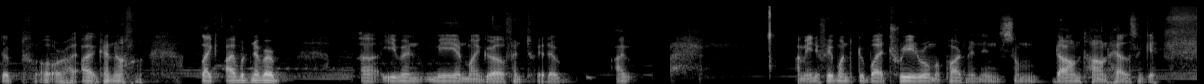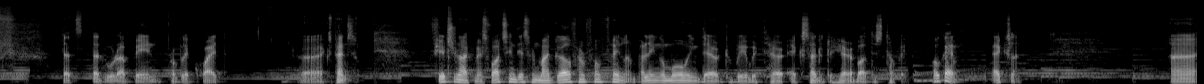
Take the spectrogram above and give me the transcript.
the or I, I can like I would never, uh, even me and my girlfriend together. I, I mean, if we wanted to buy a three-room apartment in some downtown Helsinki, that's that would have been probably quite uh, expensive. Future nightmares. Watching this with my girlfriend from Finland, planning on moving there to be with her. Excited to hear about this topic. Okay, excellent. Uh,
